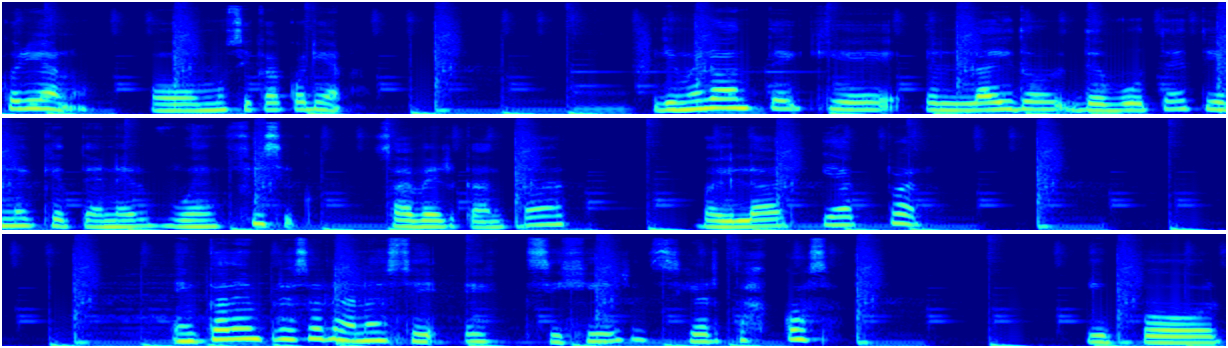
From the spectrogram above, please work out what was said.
coreano o música coreana. Primero antes que el idol debute tiene que tener buen físico, saber cantar, bailar y actuar. en cada empresa le van a exigir ciertas cosas y por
